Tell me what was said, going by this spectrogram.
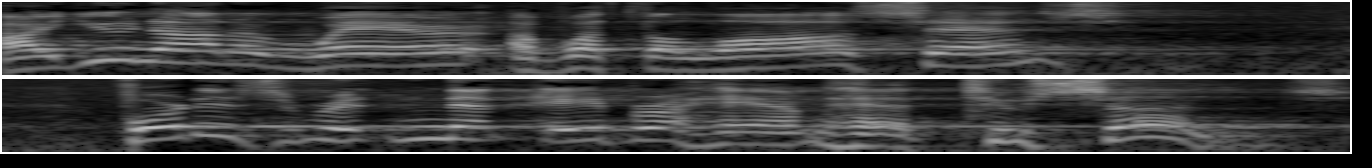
are you not aware of what the law says? For it is written that Abraham had two sons,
